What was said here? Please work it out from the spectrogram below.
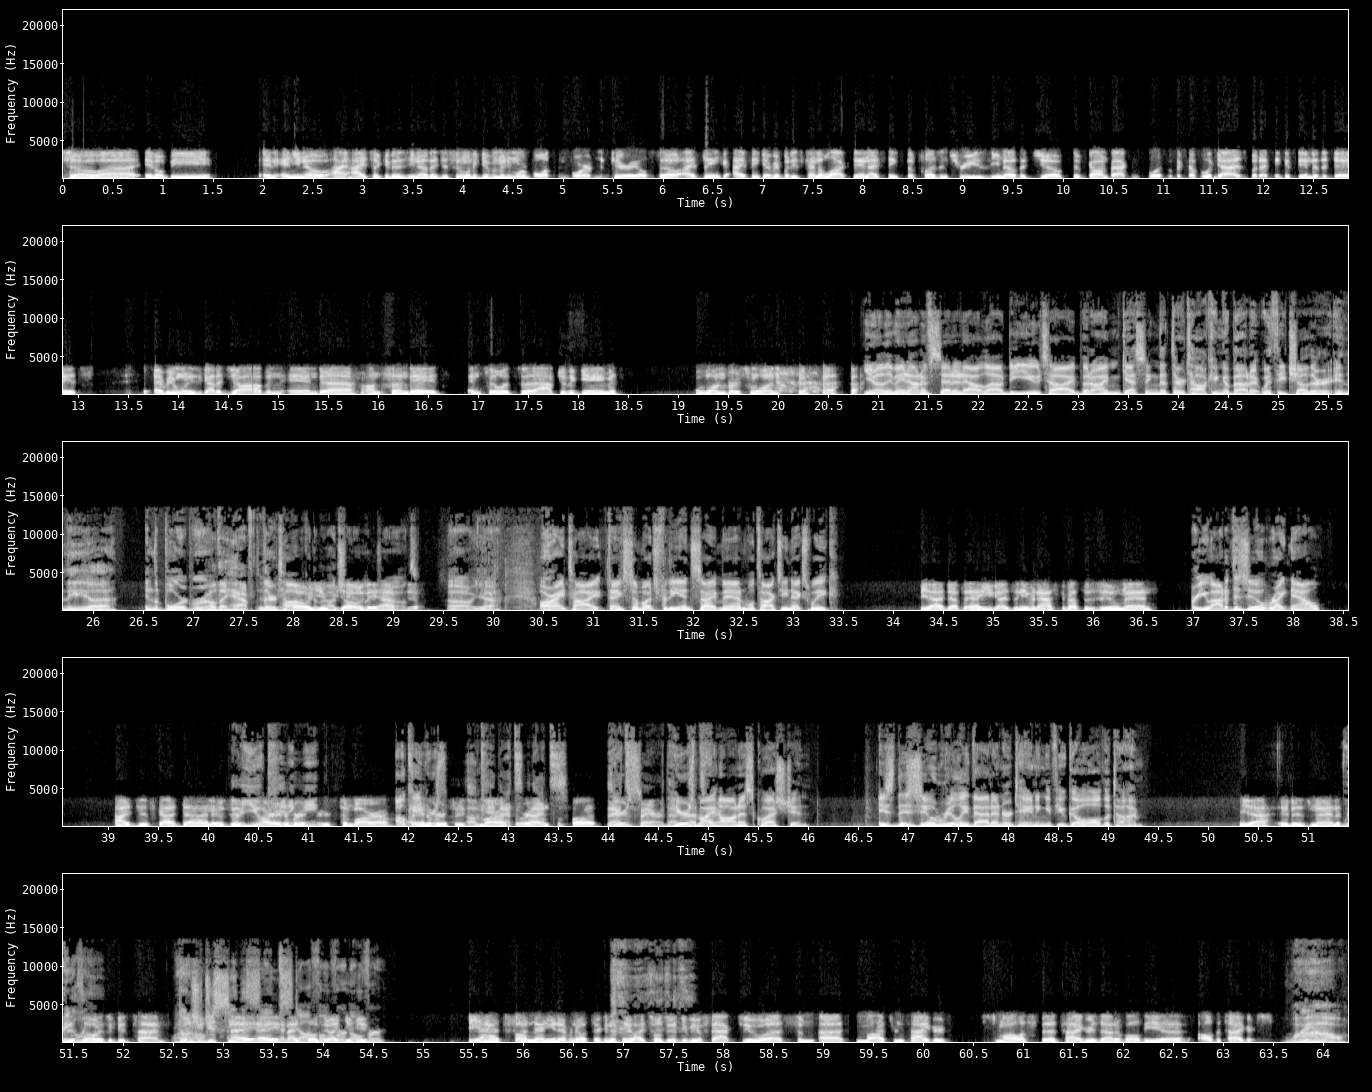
So uh, it'll be and and you know I, I took it as you know they just didn't want to give him any more bulletin board material. So I think I think everybody's kind of locked in. I think the pleasantries, you know, the jokes have gone back and forth with a couple of guys, but I think at the end of the day, it's everybody's got a job, and and uh, on Sunday it's, until it's uh, after the game, it's one verse one. you know, they may not have said it out loud to you, Ty, but I'm guessing that they're talking about it with each other in the uh, in the boardroom. Oh, they have to. They're talking oh, you, about. Oh, they Jones. have to. Oh, yeah. All right, Ty. Thanks so much for the insight, man. We'll talk to you next week. Yeah, definitely. Hey, you guys didn't even ask about the zoo, man. Are you out at the zoo right now? I just got done. It was just, our anniversary me? is tomorrow. Okay, our anniversary is okay, tomorrow, so we're having some fun. That's here's, fair. Then. Here's that's my fair. honest question: Is the zoo really that entertaining if you go all the time? Yeah, it is, man. It's, really? it's always a good time. Wow. Don't you just see the hey, same hey, stuff over and over? Yeah, it's fun, man. You never know what they're going to do. I told you I'd give you a fact too. Uh, some uh, modern tigers, smallest uh, tigers out of all the uh, all the tigers. Wow.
